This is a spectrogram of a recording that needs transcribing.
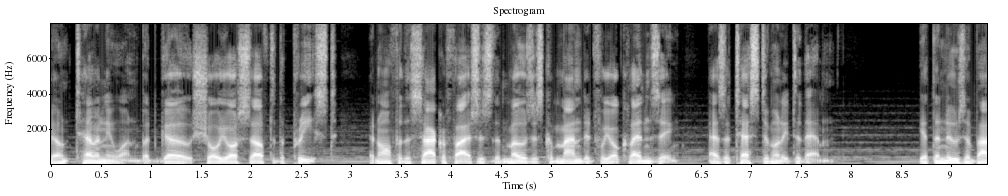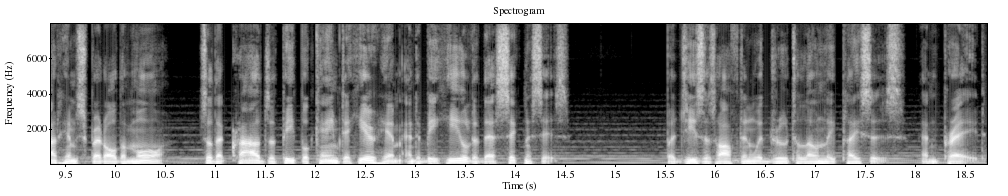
Don't tell anyone, but go, show yourself to the priest, and offer the sacrifices that Moses commanded for your cleansing as a testimony to them. Yet the news about him spread all the more, so that crowds of people came to hear him and to be healed of their sicknesses. But Jesus often withdrew to lonely places and prayed.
